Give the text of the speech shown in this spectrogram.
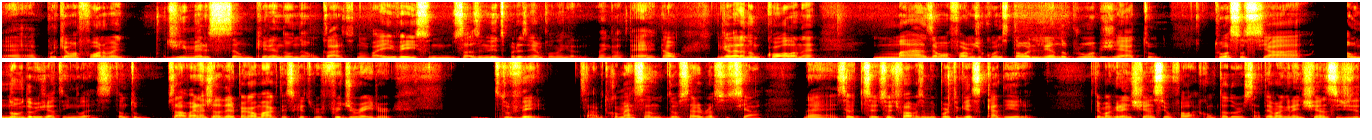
é, porque é uma forma de imersão, querendo ou não. Claro, tu não vai ver isso nos Estados Unidos, por exemplo, na Inglaterra e tal. A galera não cola, né? Mas é uma forma de quando tu tá olhando para um objeto, tu associar o nome do objeto em inglês. Então tu, sei lá, vai na geladeira pegar uma água, tá escrito refrigerator. Tu vê, sabe? Tu começa no teu cérebro a associar, né? Se eu, se eu te falar, por exemplo, em português, cadeira tem uma grande chance, eu falar computador, sabe? Tem uma grande chance de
